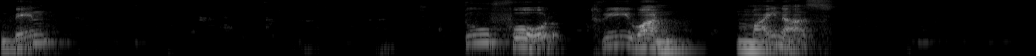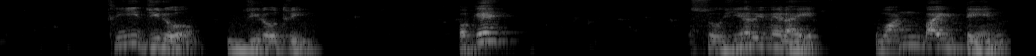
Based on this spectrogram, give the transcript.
then 2 4 3 1 minus 3 0 0 3 okay? So here you may write 1 by 10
